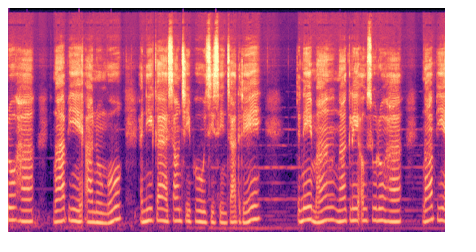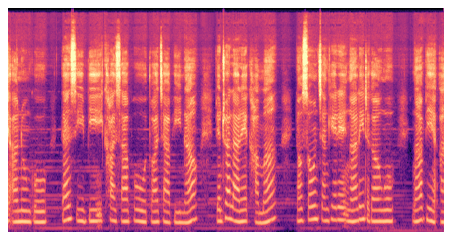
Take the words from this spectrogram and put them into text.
တို့ဟာငါပြင်းအာနုံကိုအနိကစောင့်ကြည့်ဖို့စီစဉ်ကြတဲ့ဒီနေ့မှငါကလေးအုပ်စုတို့ဟာငါပြင်အာနုံကို တန်းစီပြီးခစားဖို့သွားကြပြီးနောက်ပြန်ထွက်လာတဲ့အခါမှာနောက်ဆုံးကြံခဲ့တဲ့ငါးလေးတစ်ကောင်ကိုငါပြင်အာ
